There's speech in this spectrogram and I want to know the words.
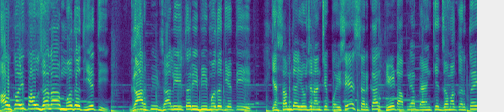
अवकाळी पाऊस झाला मदत येते. गारपीट झाली तरी बी मदत येते. या समध्या योजनांचे पैसे सरकार थेट आपल्या बँकेत जमा करतय.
